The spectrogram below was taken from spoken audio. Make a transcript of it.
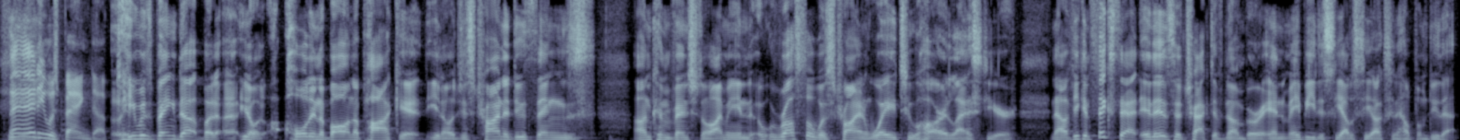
he, and he was banged up. He was banged up, but uh, you know, holding the ball in the pocket, you know, just trying to do things unconventional. I mean, Russell was trying way too hard last year. Now, if he can fix that, it is an attractive number, and maybe the Seattle Seahawks can help him do that.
